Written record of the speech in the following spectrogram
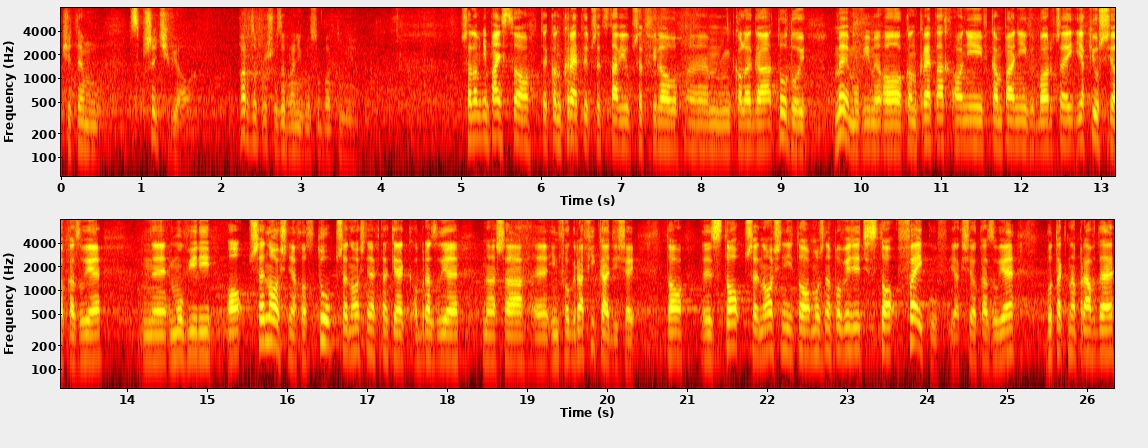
się temu sprzeciwiała. Bardzo proszę o zabranie głosu Bartłomieja. Szanowni Państwo, te konkrety przedstawił przed chwilą kolega Tuduj. My mówimy o konkretach, oni w kampanii wyborczej, jak już się okazuje, mówili o przenośniach, o stu przenośniach, tak jak obrazuje nasza e, infografika dzisiaj. To y, 100 przenośni to można powiedzieć 100 fejków, jak się okazuje, bo tak naprawdę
